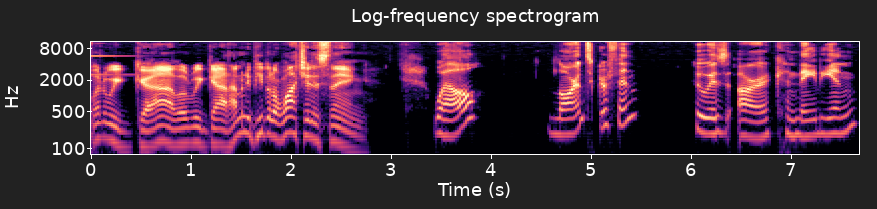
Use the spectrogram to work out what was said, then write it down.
What do we got? What do we got? How many people are watching this thing? Well, Lawrence Griffin, who is our Canadian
